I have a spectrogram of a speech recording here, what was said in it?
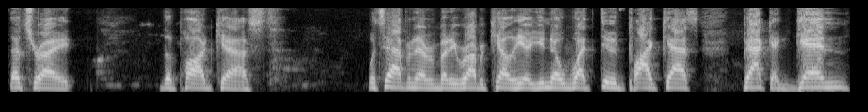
That's right. The podcast. What's happening, everybody? Robert Kelly here. You know what, dude? Podcast back again.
